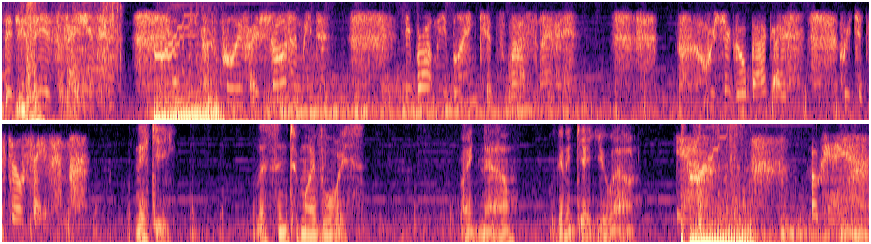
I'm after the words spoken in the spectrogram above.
Did you see his face? He couldn't believe I shot him. He, he brought me blankets last night. I, we should go back. I, we could still save him. Nikki, listen to my voice. Right now, we're gonna get you out. Yeah. Okay.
